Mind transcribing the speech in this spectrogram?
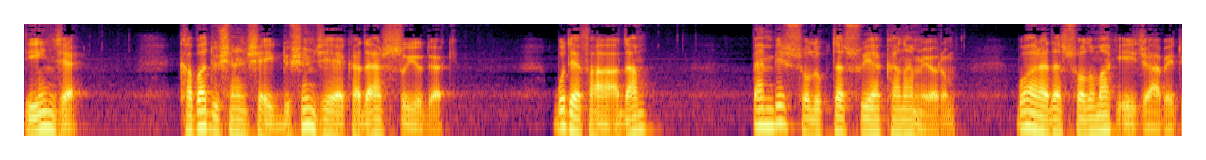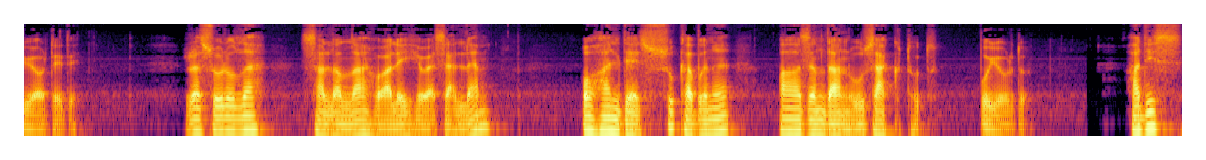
deyince kaba düşen şey düşünceye kadar suyu dök. Bu defa adam ben bir solukta suya kanamıyorum. Bu arada solumak icap ediyor dedi. Rasulullah sallallahu aleyhi ve sellem o halde su kabını ağzından uzak tut buyurdu. Hadis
